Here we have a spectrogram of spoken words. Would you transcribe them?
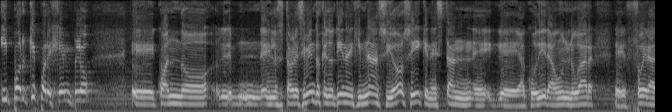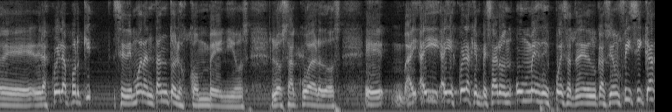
¿y por qué, por ejemplo... Eh, cuando eh, en los establecimientos que no tienen gimnasio, sí, que necesitan eh, acudir a un lugar fuera de, la escuela, ¿por qué se demoran tanto los convenios, los acuerdos? Hay, escuelas que empezaron un mes después a tener educación física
